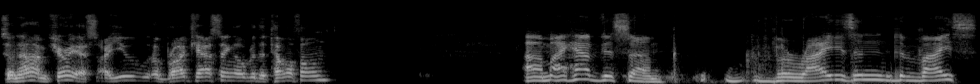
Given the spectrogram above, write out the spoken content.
So now I'm curious, are you broadcasting over the telephone? um, I have this um, Verizon device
